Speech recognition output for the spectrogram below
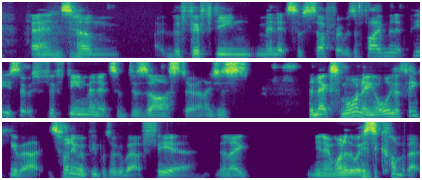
and um, the 15 minutes of suffering. It was a five minute piece. It was 15 minutes of disaster. And I just, the next morning, all you're thinking about, it's funny when people talk about fear, they're like, you know, one of the ways to combat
